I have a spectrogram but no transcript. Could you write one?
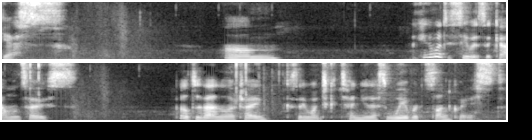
Yes. Um. I kind of want to see what's at Gamlen's house. But I'll do that another time, because I want to continue this Wayward Son quest.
